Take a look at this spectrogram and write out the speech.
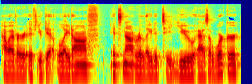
However, if you get laid off, it's not related to you as a worker.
